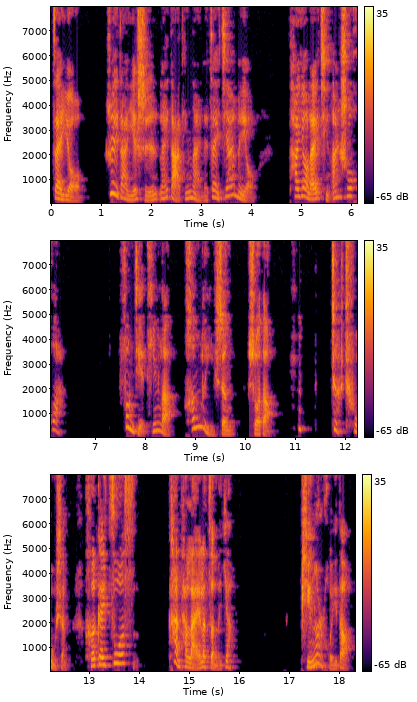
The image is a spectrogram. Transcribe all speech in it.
再有，瑞大爷使人来打听奶奶在家没有，他要来请安说话。”凤姐听了，哼了一声，说道：“哼，这畜生何该作死？看他来了怎么样？”平儿回道：“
